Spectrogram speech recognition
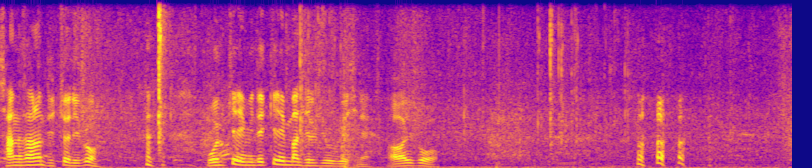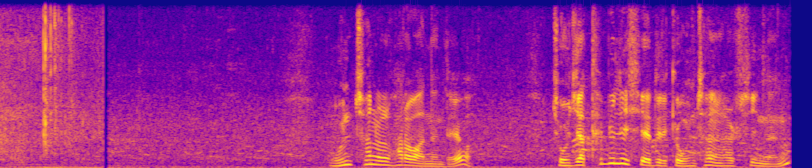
장사는 뒷전이고 뭔 게임인데 게임만 즐기고 계시네. 아이고. 온천을 하러 왔는데요. 조지아 트빌리시에도 이렇게 온천을 할 수 있는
